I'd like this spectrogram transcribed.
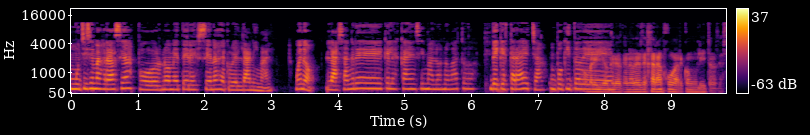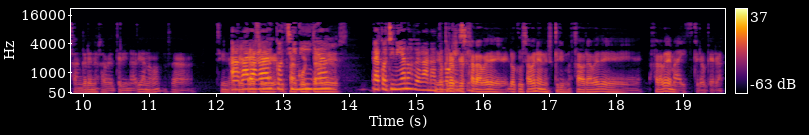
muchísimas gracias por no meter escenas de crueldad animal. Bueno, la sangre que les cae encima a los novatos, ¿de qué estará hecha? Un poquito de... Hombre, yo creo que no les dejarán jugar con litros de sangre en esa veterinaria, ¿no? O sea, sino Agar, agar, cochinilla. facultades. La cochinilla no es vegana, Yo tengo creo que que es jarabe de, lo que usaban en Scream, jarabe de, jarabe de maíz, creo que era.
